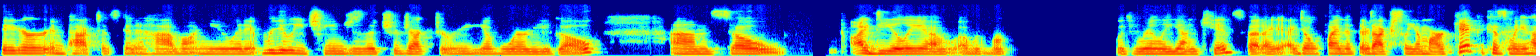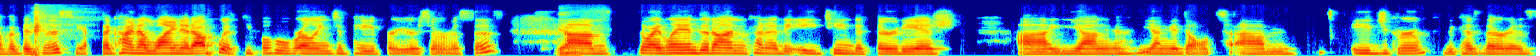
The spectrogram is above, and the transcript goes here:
bigger impact it's going to have on you and it really changes the trajectory of where you go. Um, so ideally I, I, would work with really young kids but I, I, don't find that there's actually a market because when you have a business you have to kind of line it up with people who are willing to pay for your services yeah. um, so i landed on kind of the 18 to 30ish uh, young young adult um, age group because there is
